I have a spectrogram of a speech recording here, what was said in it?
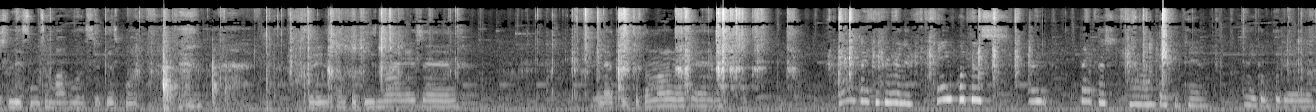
Just listen to my voice at this point. so you're just gonna put these liners in. And after you put the liners in, I don't think you can really, can you put this? I think this, no, I don't think you can. I ain't gonna put it in there.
